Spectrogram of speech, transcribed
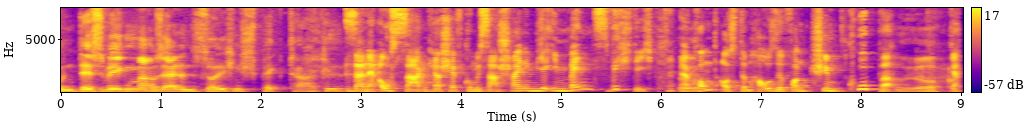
Und deswegen machen Sie einen solchen Spektakel? Seine Aussagen, Herr Chefkommissar, scheinen mir immens wichtig. Er kommt aus dem Hause von Jim Cooper. Ja.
